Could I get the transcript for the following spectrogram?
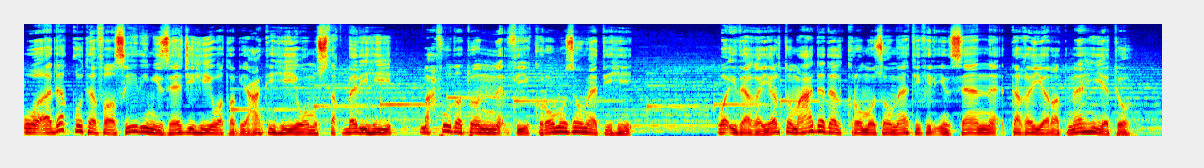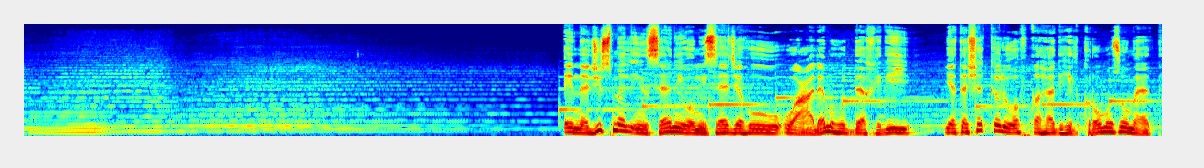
وأدق تفاصيل مزاجه وطبيعته ومستقبله محفوظة في كروموزوماته. وإذا غيرتم عدد الكروموزومات في الإنسان تغيرت ماهيته. إن جسم الإنسان ومزاجه وعالمه الداخلي يتشكل وفق هذه الكروموزومات.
